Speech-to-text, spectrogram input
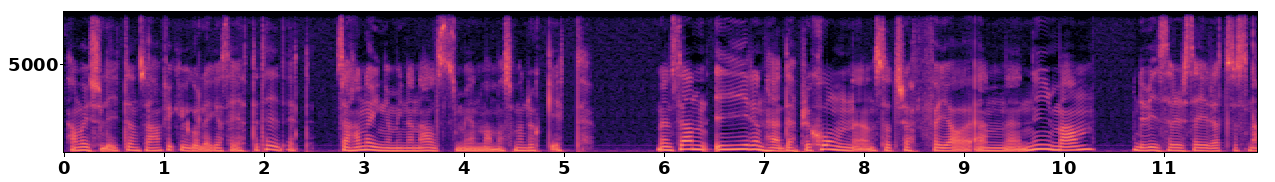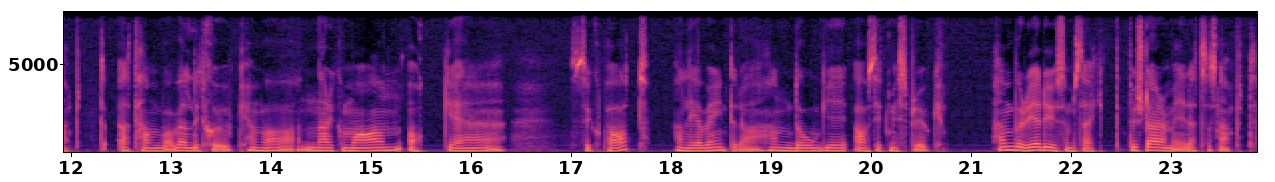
Han var ju så liten så han fick ju gå och lägga sig jättetidigt. Så han har inga minnen alls med en mamma som har druckit. Men sen i den här depressionen så träffar jag en ny man. Det visade sig rätt så snabbt att han var väldigt sjuk. Han var narkoman och eh, psykopat. Han lever inte idag. Han dog av sitt missbruk. Han började ju som sagt förstöra mig rätt så snabbt.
